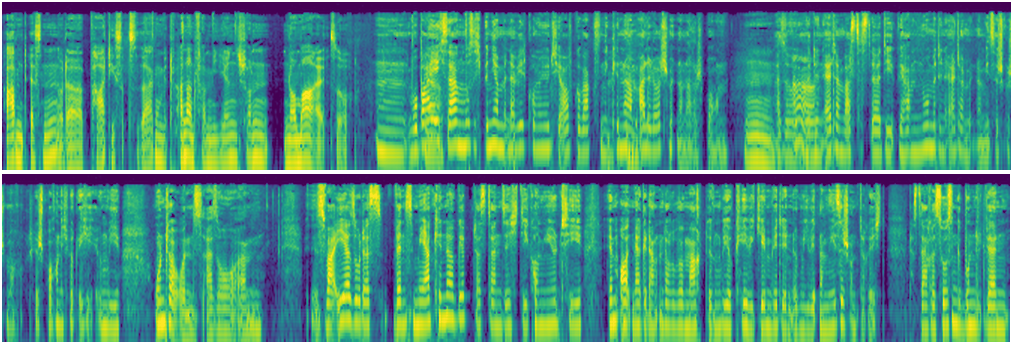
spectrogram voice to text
Abendessen oder Partys sozusagen mit anderen Familien schon normal. So. Mm, wobei Ja. ich sagen muss, ich bin ja mit einer Viet-Community aufgewachsen. Die Kinder haben alle Deutsch miteinander gesprochen. Hm. Also Ah. mit den Eltern war es das, äh, die, wir haben nur mit den Eltern vietnamesisch gesprochen, gesprochen, nicht wirklich irgendwie unter uns. Also ähm, es war eher so, dass wenn es mehr Kinder gibt, dass dann sich die Community im Ort mehr Gedanken darüber macht, irgendwie, okay, wie geben wir denen irgendwie vietnamesisch Unterricht, dass da Ressourcen gebundelt werden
